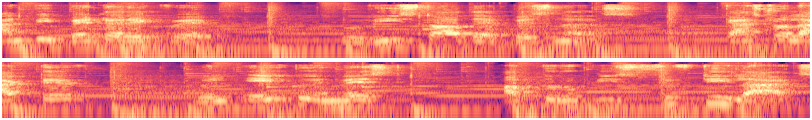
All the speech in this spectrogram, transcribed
and be better equipped to restart their business. Castrol Active will aim to invest up to rupees 50 lakhs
